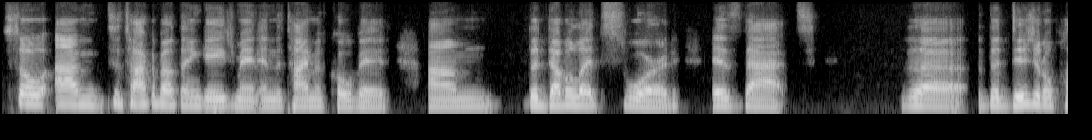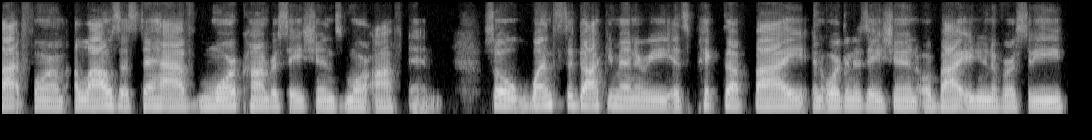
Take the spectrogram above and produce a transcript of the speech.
So, um, to talk about the engagement in the time of COVID, um, the double-edged sword is that the the digital platform allows us to have more conversations more often. So once the documentary is picked up by an organization or by a university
